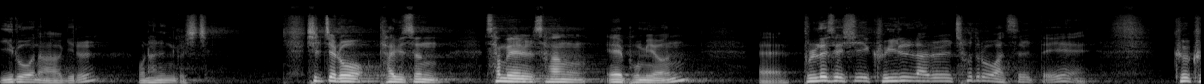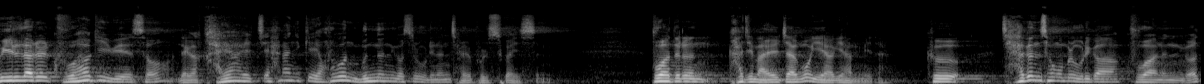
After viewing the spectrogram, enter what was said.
이루어 나가기를 원하는 것이죠. 실제로 다윗은 사무엘상에 보면 블레셋이 그 일날을 쳐들어왔을 때에 그, 그 일날을 구하기 위해서 내가 가야 할지 하나님께 여러 번 묻는 것을 우리는 잘 볼 수가 있습니다. 부하들은 가지 말자고 이야기합니다. 그 작은 성읍을 우리가 구하는 것,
